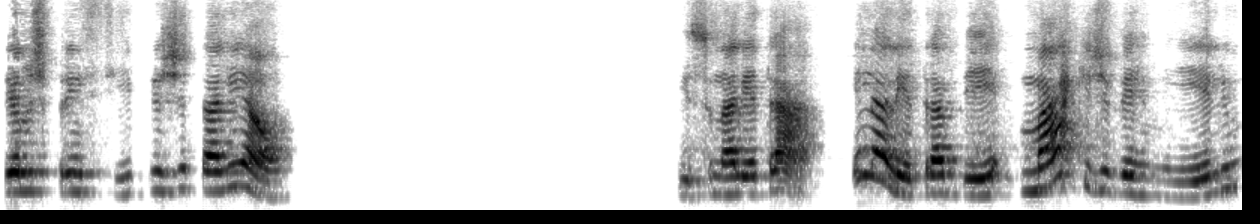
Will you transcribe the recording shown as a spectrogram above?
pelos princípios de Talião. Isso na letra A. E na letra B, marque de vermelho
